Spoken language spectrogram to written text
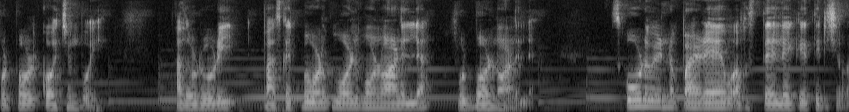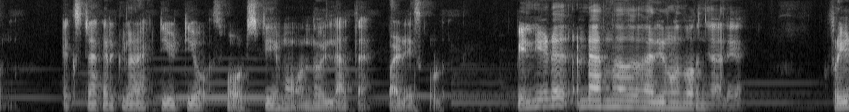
ഫുട്ബോൾ കോച്ചും പോയി. അതോടുകൂടി ബാസ്ക്കറ്റ് ബോളും വോളിബോളും ആളില്ല ഫുട്ബോളിനും ആളില്ല. സ്കൂൾ വീണ്ടും പഴയ അവസ്ഥയിലേക്ക് തിരിച്ചു വന്നു. എക്സ്ട്രാ കരിക്കുലർ ആക്ടിവിറ്റിയോ സ്പോർട്സ് ടീമോ ഒന്നുമില്ലാത്ത പഴയ സ്കൂൾ പിന്നീട് ഉണ്ടായിരുന്ന കാര്യങ്ങളെന്ന് പറഞ്ഞാൽ ഫ്രീ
